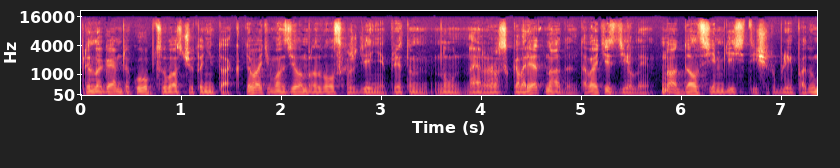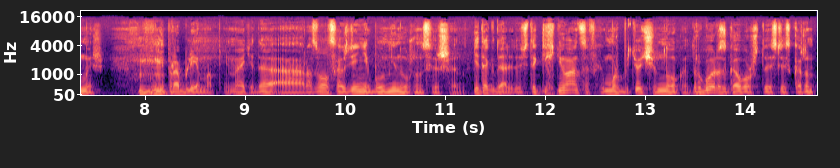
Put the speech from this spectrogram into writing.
предлагаем такую опцию, у вас что-то не так. Давайте мы сделаем развал схождения. При этом, ну, наверное, раз говорят надо, давайте сделаем. Ну, отдал 7-10 тысяч рублей, подумаешь. Не проблема, понимаете, да? А развал схождения был не нужен совершенно. И так далее. То есть таких нюансов, их может быть очень много. Другой разговор, что если, скажем,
